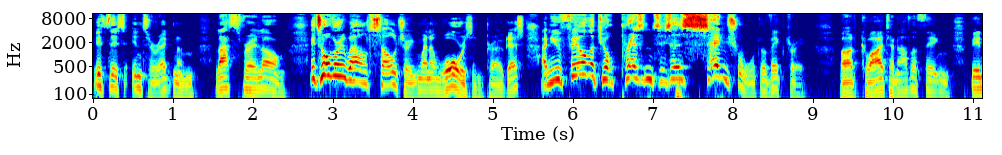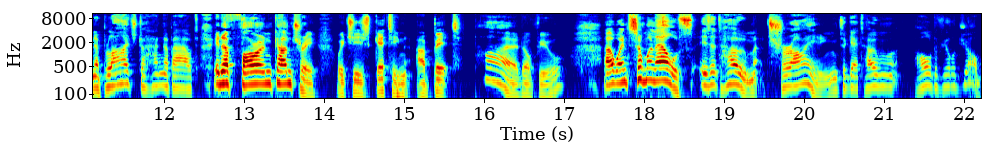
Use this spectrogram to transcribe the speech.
if this interregnum lasts very long. It's all very well soldiering when a war is in progress, and you feel that your presence is essential to victory. But quite another thing, being obliged to hang about in a foreign country, which is getting a bit tired of you, uh, when someone else is at home trying to get home hold of your job.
